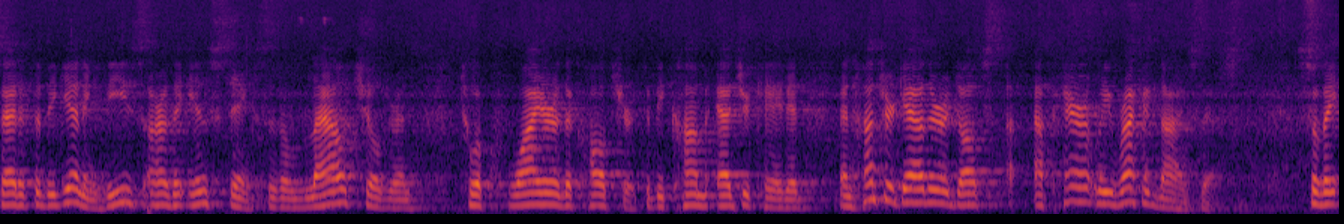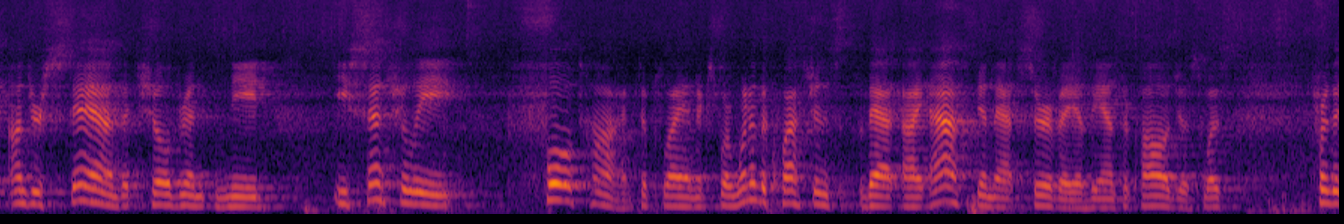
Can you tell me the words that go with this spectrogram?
said at the beginning, these are the instincts that allow children to acquire the culture, to become educated, and hunter gatherer adults apparently recognize this. So they understand that children need essentially full time to play and explore. One of the questions that I asked in that survey of the anthropologists was for the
